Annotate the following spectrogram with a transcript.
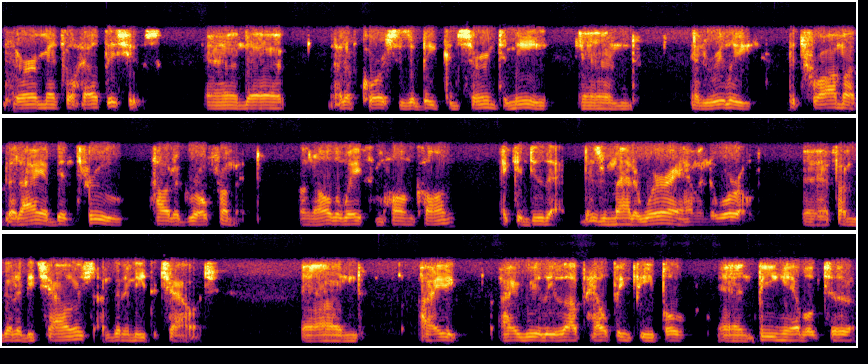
there are mental health issues, and uh, that, of course, is a big concern to me. And and really, the trauma that I have been through, how to grow from it, and all the way from Hong Kong, I can do that. Doesn't matter where I am in the world. Uh, if I'm going to be challenged, I'm going to meet the challenge. And I I really love helping people and being able to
